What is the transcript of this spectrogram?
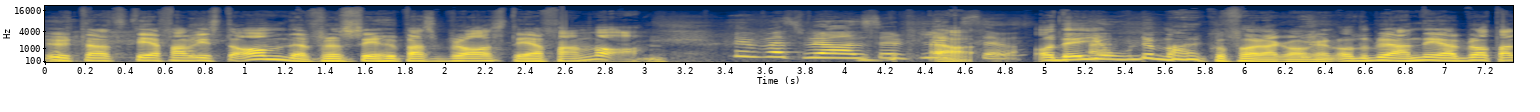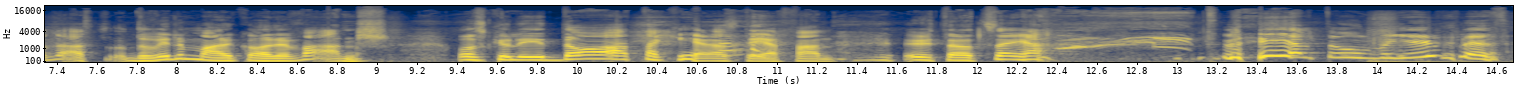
utan att Stefan visste om det för att se hur pass bra Stefan var. Hur pass bra hans Ja, reflexer var. och det gjorde Marco förra gången och då blev han nedbrottad rast. Och Då ville Marco ha revansch och skulle idag attackera Stefan utan att säga Det är helt obegripligt!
